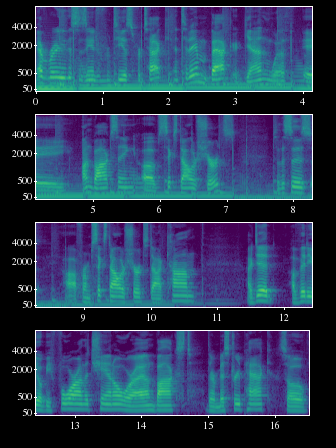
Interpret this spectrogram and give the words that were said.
Hey everybody, this is Andrew from T is for Tech, and today I'm back again with a unboxing of $6 shirts. So this is uh, from $6shirts.com. I did a video before on the channel where I unboxed their mystery pack, so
